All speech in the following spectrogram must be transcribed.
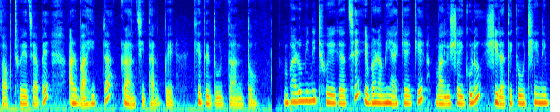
সফট হয়ে যাবে আর বাহিরটা ক্রাঞ্চি থাকবে। খেতে দুর্দান্ত। বারো মিনিট হয়ে গেছে এবার আমি একে একে বালুশাইগুলো শিরা থেকে উঠিয়ে নিব।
